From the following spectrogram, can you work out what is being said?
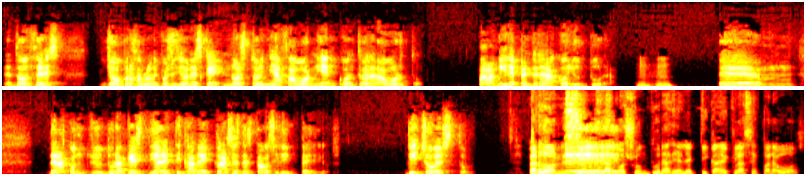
Entonces, yo, por ejemplo, mi posición es que no estoy ni a favor ni en contra del aborto. Para mí depende de la coyuntura. Em, de la coyuntura que es dialéctica de clases, de estados y de imperios. Dicho esto, Perdón, ¿siempre la eh, coyuntura es dialéctica de clases para vos?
